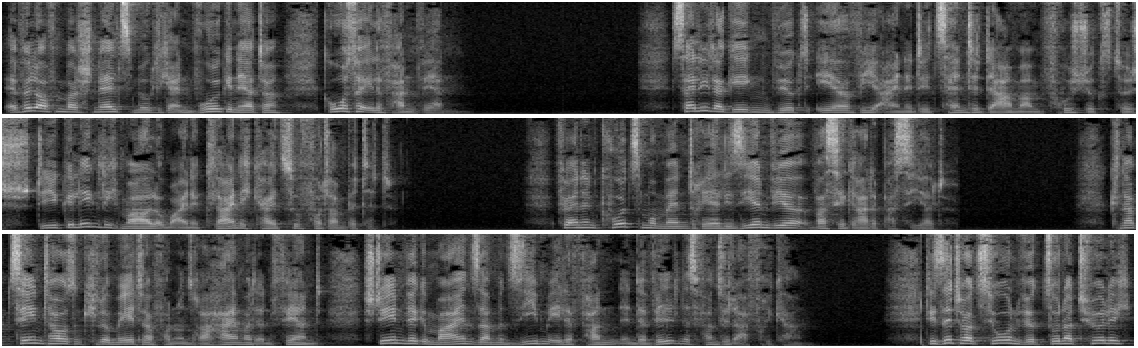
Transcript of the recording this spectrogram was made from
Er will offenbar schnellstmöglich ein wohlgenährter, großer Elefant werden. Sally dagegen wirkt eher wie eine dezente Dame am Frühstückstisch, die gelegentlich mal um eine Kleinigkeit zu futtern bittet. Für einen kurzen Moment realisieren wir, was hier gerade passiert. Knapp 10.000 Kilometer von unserer Heimat entfernt stehen wir gemeinsam mit sieben Elefanten in der Wildnis von Südafrika. Die Situation wirkt so natürlich,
